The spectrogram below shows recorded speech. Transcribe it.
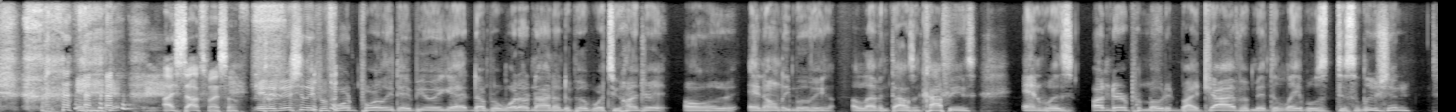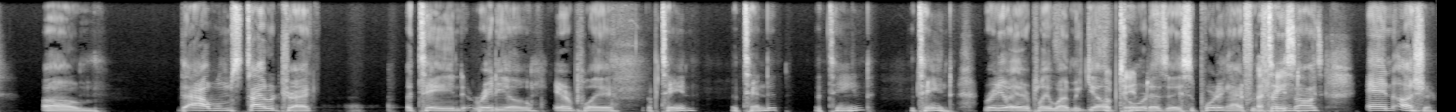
I stopped myself. It initially performed poorly, debuting at number 109 on the Billboard 200 and only moving 11,000 copies, and was under promoted by Jive amid the label's dissolution. Um, the album's title track attained radio airplay. Obtained? Attended? Attained? Attained radio airplay while Miguel Obtained? toured as a supporting act for Trey Attained? Songs and Usher.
